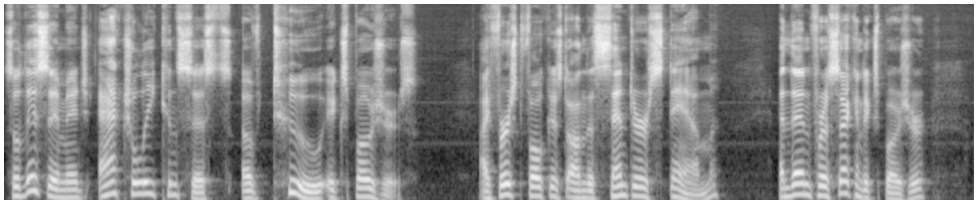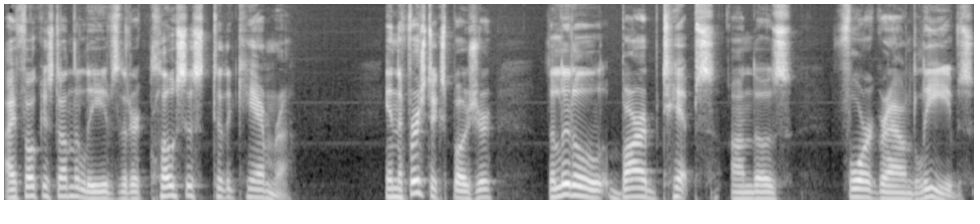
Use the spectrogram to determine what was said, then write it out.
So this image actually consists of two exposures. I first focused on the center stem, and then for a second exposure, I focused on the leaves that are closest to the camera. In the first exposure, the little barb tips on those foreground leaves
